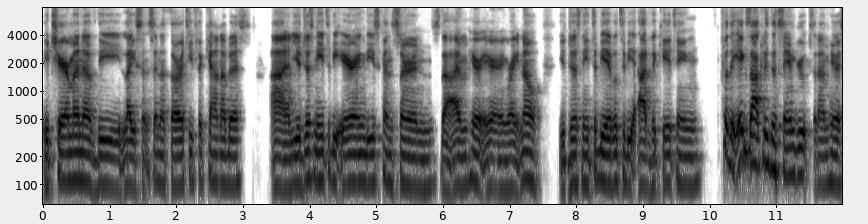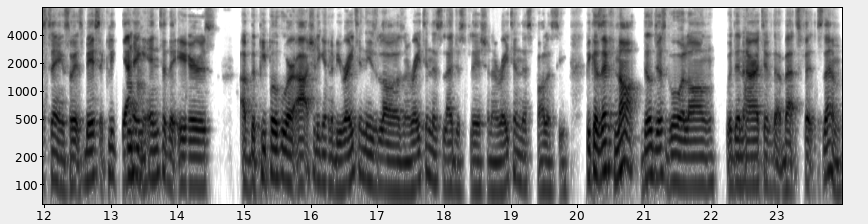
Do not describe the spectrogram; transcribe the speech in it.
the chairman of the licensing authority for cannabis, and you just need to be airing these concerns that I'm here airing right now. You just need to be able to be advocating for the exactly the same groups that I'm here saying. So it's basically getting mm-hmm. into the ears of the people who are actually going to be writing these laws and writing this legislation and writing this policy. Because if not, they'll just go along with the narrative that best fits them.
